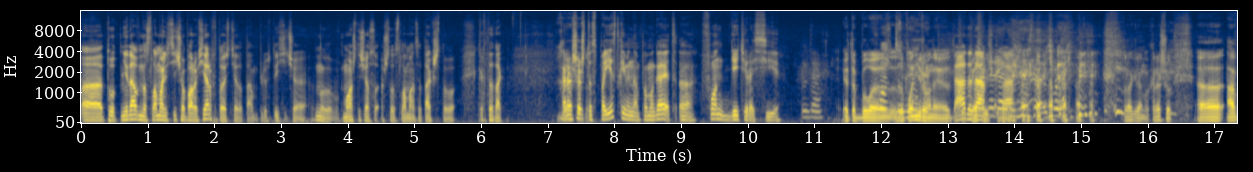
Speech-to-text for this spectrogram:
э, тут недавно сломались еще пару серв, то есть это там плюс тысяча, ну, может еще что-то сломаться, так что как-то так. Хорошо, да. что с поездками нам помогает а, фонд «Дети России». Да. Это была Фонд за- запланированная Да-да-да, косочка да. программа. Хорошо. А, а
